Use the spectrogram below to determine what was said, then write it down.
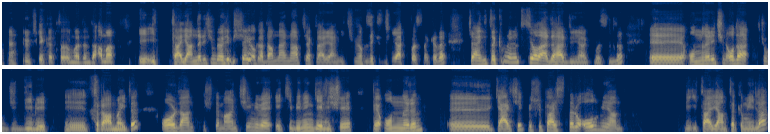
Türkiye katılmadığında. Ama e, İtalyanlar için böyle bir şey yok. Adamlar ne yapacaklar yani 2018 Dünya Kupası'na kadar? Kendi takımlarını tutuyorlardı her Dünya Kupası'nda. E, onlar için o da çok ciddi bir e, travmaydı. Oradan işte Mancini ve ekibinin gelişi ve onların e, gerçek bir süperstarı olmayan bir İtalyan takımıyla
